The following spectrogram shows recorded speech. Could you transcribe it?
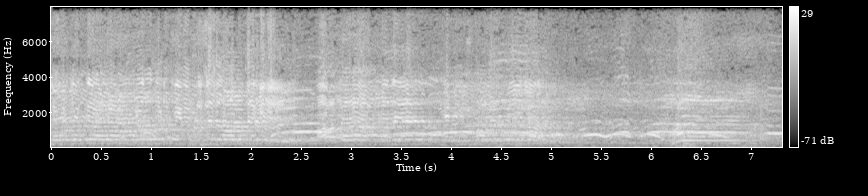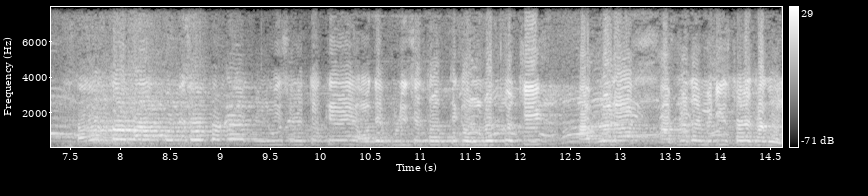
সমাজকে আমরা অনুরোধ করছি পুলিশের তরফ থেকে আপনারা আপনাদের মিটিং স্থলে ফিরে যান সমস্ত বাম কর্মী আমাদের পুলিশের তরফ থেকে অনুরোধ করছি আপনারা আপনাদের মিটিং স্থলে থাকুন।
